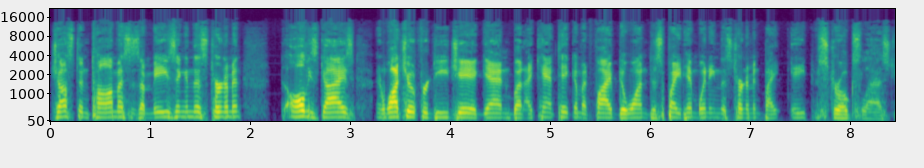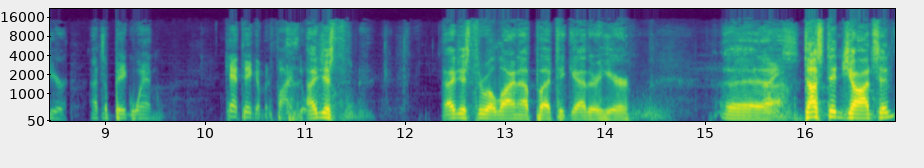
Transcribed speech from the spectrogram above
Justin Thomas is amazing in this tournament. All these guys, and watch out for DJ again. But I can't take him at five to one, despite him winning this tournament by eight strokes last year. That's a big win. Can't take him at five to one. I just, I just threw a lineup uh, together here. Uh, Nice. Dustin Johnson.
